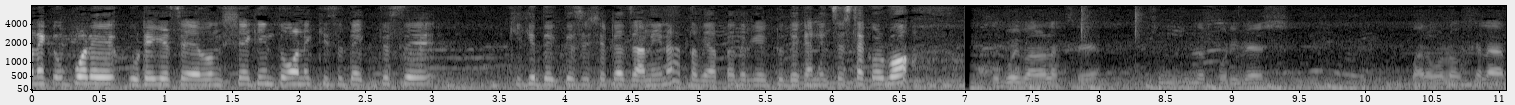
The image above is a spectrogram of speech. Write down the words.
অনেক উপরে উঠে গেছে এবং সে কিন্তু অনেক কিছু দেখতেছে। কি কি দেখতেছে সেটা জানি না তবে আপনাদেরকে একটু দেখানোর চেষ্টা করব। খুবই ভালো লাগছে। সুন্দর সুন্দর পরিবেশ ভালো ভালো খেলার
